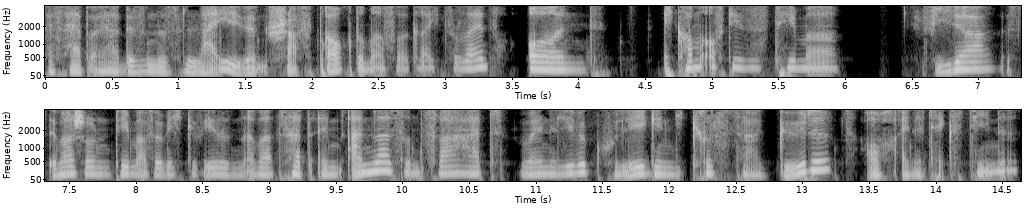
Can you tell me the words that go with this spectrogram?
weshalb euer Business Leidenschaft braucht, um erfolgreich zu sein. Und ich komme auf dieses Thema wieder, ist immer schon ein Thema für mich gewesen, aber es hat einen Anlass und zwar hat meine liebe Kollegin, die Christa Göde, auch eine Textine,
